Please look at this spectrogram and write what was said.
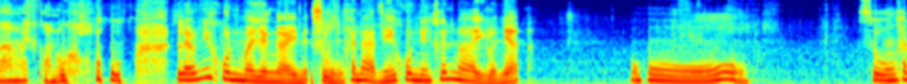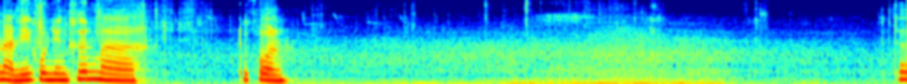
วางไว้ก่อนโอ้โหแล้วนี่คุณมายังไงเนี่ย สูงขนาดนี้คุณยังขึ้นมาอีกเหรอเนี่ยโอ้โหสูงขนาดนี้คุณยังขึ้นมา ทุกคน เจ้า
